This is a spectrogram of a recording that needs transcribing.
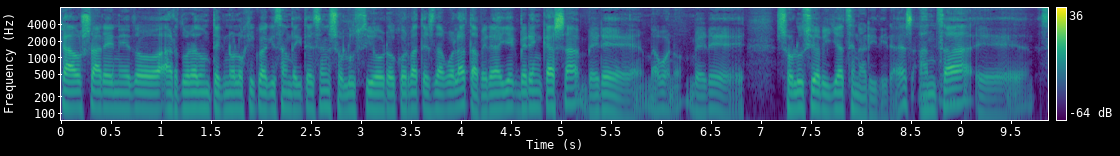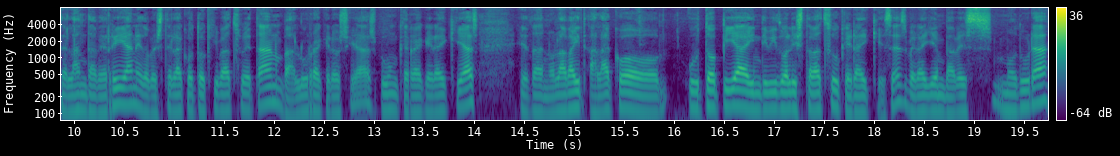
kaosaren edo arduradun teknologikoak izan daitezen soluzio orokor bat ez dagoela eta bere haiek beren kasa bere ba bueno bere soluzioa bilatzen ari dira ez? Antza e, zelanda berrian edo bestelako toki batzuetan ba lurrak erosiaz bunkerrak eraikiaz eta nolabait alako utopia individualista batzuk eraikiz ez? Beraien babes modura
